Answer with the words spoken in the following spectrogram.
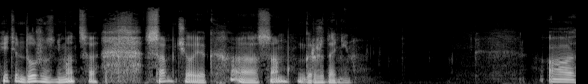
этим должен заниматься сам человек, а, сам гражданин. А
